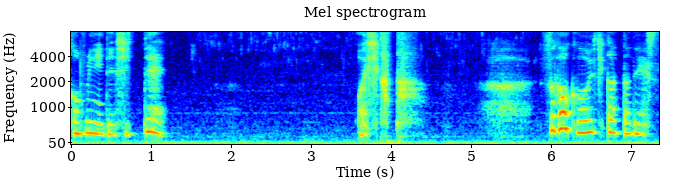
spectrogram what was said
コンビニで知って、美味しかった。すごく美味しかったです。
